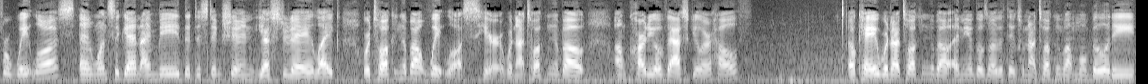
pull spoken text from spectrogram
for weight loss and once again i made the distinction yesterday like we're talking about weight loss here. We're not talking about um, cardiovascular health Okay, we're not talking about any of those other things. We're not talking about mobility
